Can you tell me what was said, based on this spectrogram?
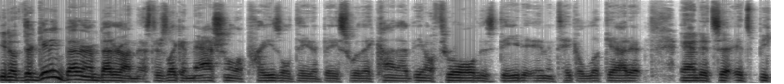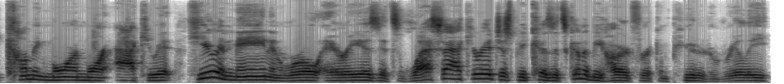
You know, they're getting better and better on this. There's like a national appraisal database where they kind of, you know, throw all this data in and take a look at it. And it's a, it's becoming more and more accurate. Here in Maine and rural areas, it's less accurate just because it's going to be hard for a computer to really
